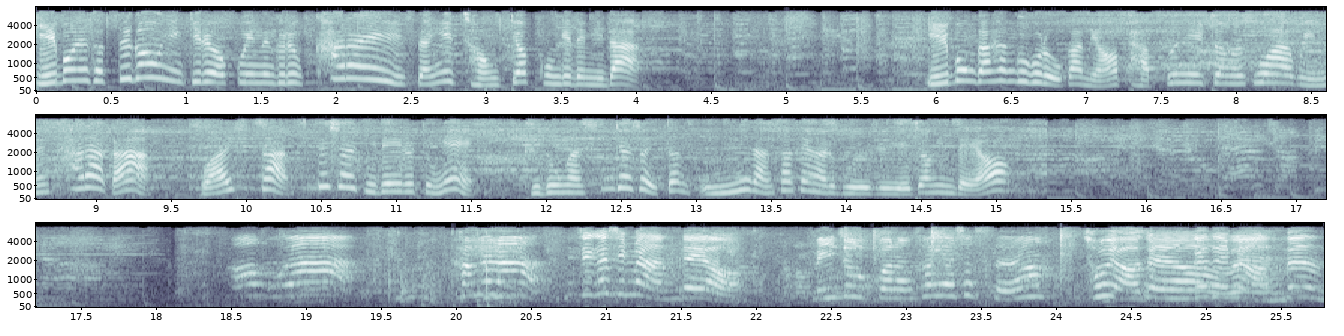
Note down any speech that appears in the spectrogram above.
일본에서 뜨거운 인기를 얻고 있는 그룹 카라의 일상이 전격 공개됩니다. 일본과 한국을 오가며 바쁜 일정을 소화하고 있는 카라가 와이스타 스페셜 디데이를 통해 그동안 숨겨져 있던 은밀한 사생활을 보여줄 예정인데요. 아 뭐야 카메라 찍으시면 안 돼요 매니저 오빠랑 상의하셨어요? 저희 아직 공개되면 안 되는데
